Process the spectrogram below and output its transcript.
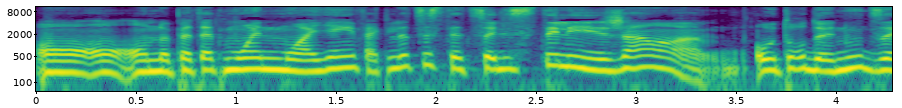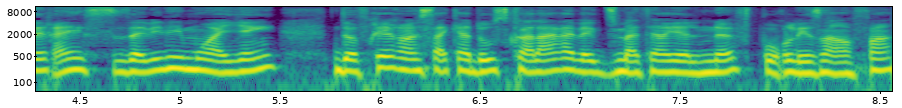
on, on a peut-être moins de moyens. Fait que là, c'était de solliciter les gens euh, autour de nous, dire, hey, si vous avez les moyens d'offrir un sac à dos scolaire avec du matériel neuf pour les enfants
